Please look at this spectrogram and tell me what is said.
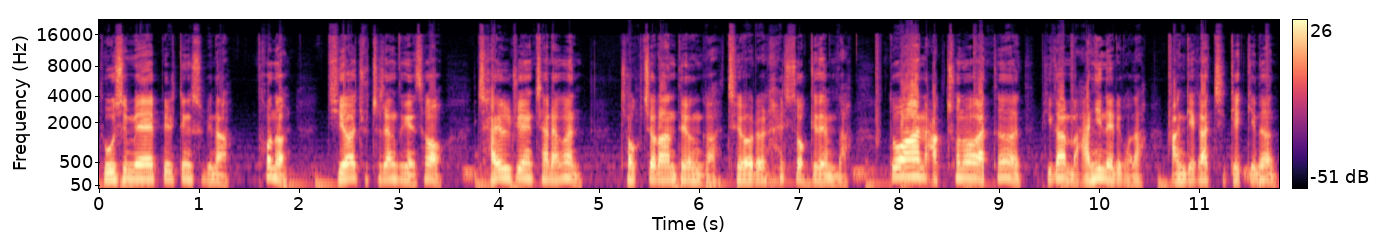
도심의 빌딩 숲이나 터널, 지하 주차장 등에서 자율주행 차량은 적절한 대응과 제어를 할 수 없게 됩니다. 또한 악천후와 같은 비가 많이 내리거나 안개가 짙게 끼는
